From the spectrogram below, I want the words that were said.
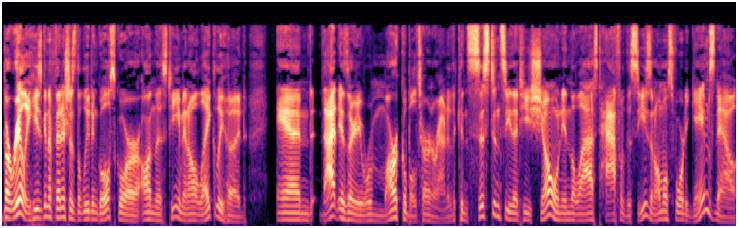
But really, he's going to finish as the leading goal scorer on this team in all likelihood. And that is a remarkable turnaround. And the consistency that he's shown in the last half of the season, almost 40 games now,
